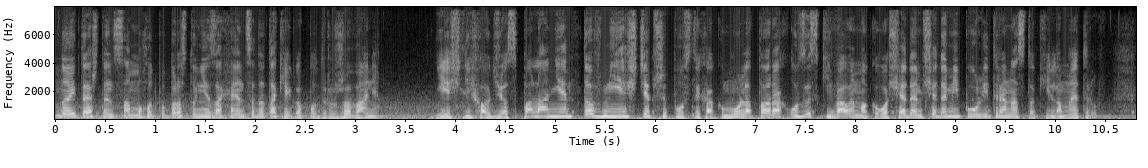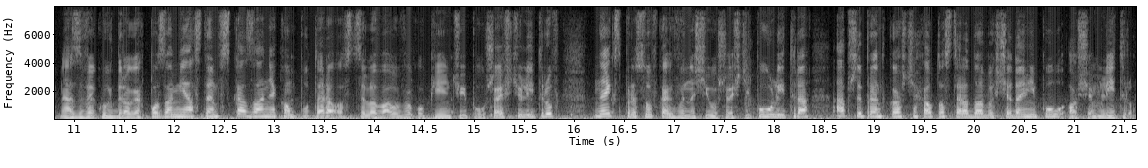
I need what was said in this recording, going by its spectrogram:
no i też ten samochód po prostu nie zachęca do takiego podróżowania. Jeśli chodzi o spalanie, to w mieście przy pustych akumulatorach uzyskiwałem około 7-7,5 litra na 100 km. Na zwykłych drogach poza miastem wskazania komputera oscylowały wokół 5,5-6 litrów, na ekspresówkach wynosiły 6,5 litra, a przy prędkościach autostradowych 7,5-8 litrów.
